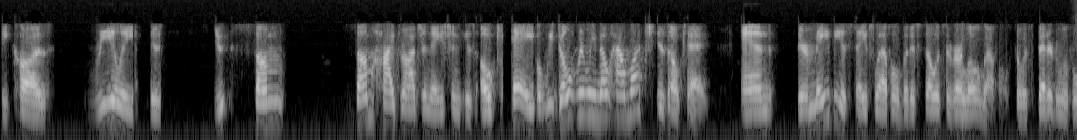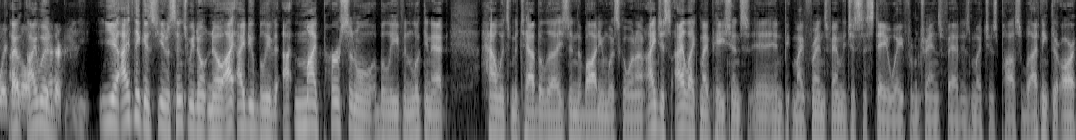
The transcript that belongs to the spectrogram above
because really there's you, some some hydrogenation is okay, but we don't really know how much is okay. And there may be a safe level, but if so, it's a very low level. So it's better to avoid that I, altogether. I would, yeah, I think it's you know since we don't know, I, I do believe that my personal belief in looking at how it's metabolized in the body and what's going on. I just I like my patients and my friends, family just to stay away from trans fat as much as possible. I think there are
